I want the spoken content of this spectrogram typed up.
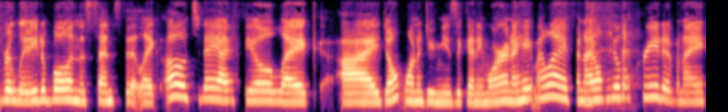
relatable in the sense that like, oh, today I feel like I don't want to do music anymore and I hate my life and I don't feel creative and I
